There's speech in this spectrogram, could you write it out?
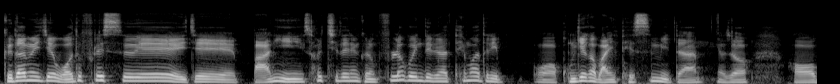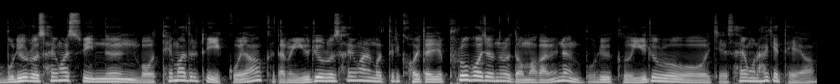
그 다음에 이제 워드프레스에 이제 많이 설치되는 그런 플러그인들이나 테마들이 어, 공개가 많이 됐습니다. 그래서 어, 무료로 사용할 수 있는 뭐 테마들도 있고요. 그 다음에 유료로 사용하는 것들이 거의 다 이제 프로 버전으로 넘어가면은 무료 그 유료로 이제 사용을 하게 돼요.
